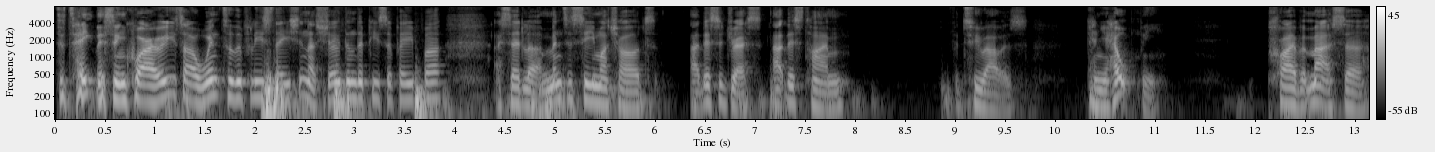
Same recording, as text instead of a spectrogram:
to take this inquiry. So I went to the police station, I showed them the piece of paper. I said, look, I'm meant to see my child at this address at this time for two hours. Can you help me? Private matter, sir.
